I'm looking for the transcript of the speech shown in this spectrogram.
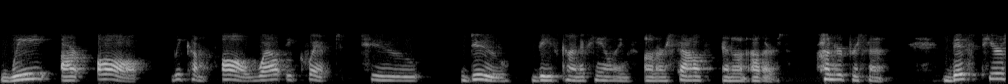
We are all, we come all well equipped to do these kind of healings on ourselves and on others. 100%. This pure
